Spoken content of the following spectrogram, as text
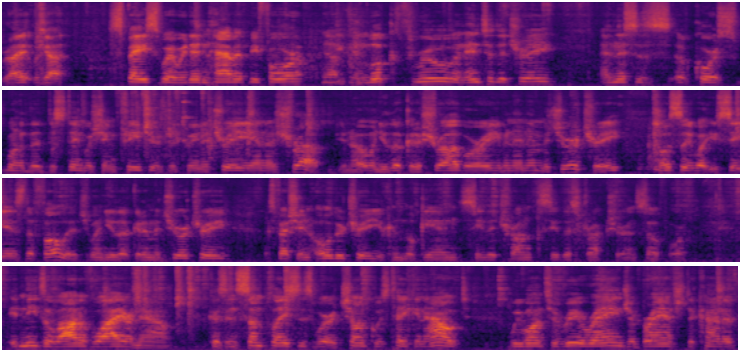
right? We got space where we didn't have it before. Yep. You can look through and into the tree. And this is, of course, one of the distinguishing features between a tree and a shrub. You know, when you look at a shrub or even an immature tree, mostly what you see is the foliage. When you look at a mature tree, especially an older tree, you can look in, see the trunk, see the structure, and so forth. It needs a lot of wire now, because in some places where a chunk was taken out, we want to rearrange a branch to kind of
